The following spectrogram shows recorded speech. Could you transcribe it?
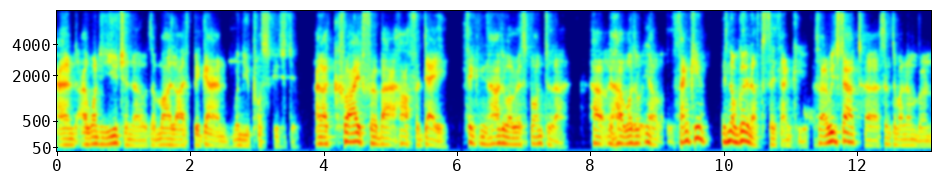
And I wanted you to know that my life began when you prosecuted it. And I cried for about half a day, thinking, how do I respond to that? How, how, what do, you know, thank you is not good enough to say thank you. So I reached out to her, sent her my number, and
